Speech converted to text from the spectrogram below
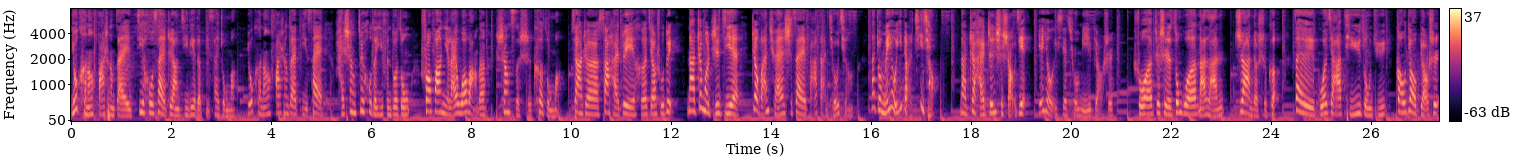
有可能发生在季后赛这样激烈的比赛中吗？有可能发生在比赛还剩最后的一分多钟，双方你来我往的生死时刻中吗？像这上海队和江苏队，那这么直接，这完全是在打感求情，那就没有一点技巧，那这还真是少见。也有一些球迷表示说，这是中国男篮至暗的时刻，在国家体育总局高调表示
